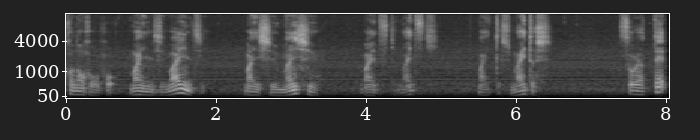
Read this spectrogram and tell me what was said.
この方法。毎日毎日。毎週毎週。毎月毎月。毎年毎年。そうやって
